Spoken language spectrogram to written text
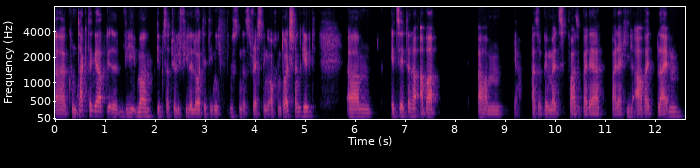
äh, Kontakte gehabt. Äh, wie immer gibt es natürlich viele Leute, die nicht wussten, dass es Wrestling auch in Deutschland gibt, ähm, etc. Aber ähm, ja, also wenn wir jetzt quasi bei der, bei der Heel-Arbeit bleiben,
